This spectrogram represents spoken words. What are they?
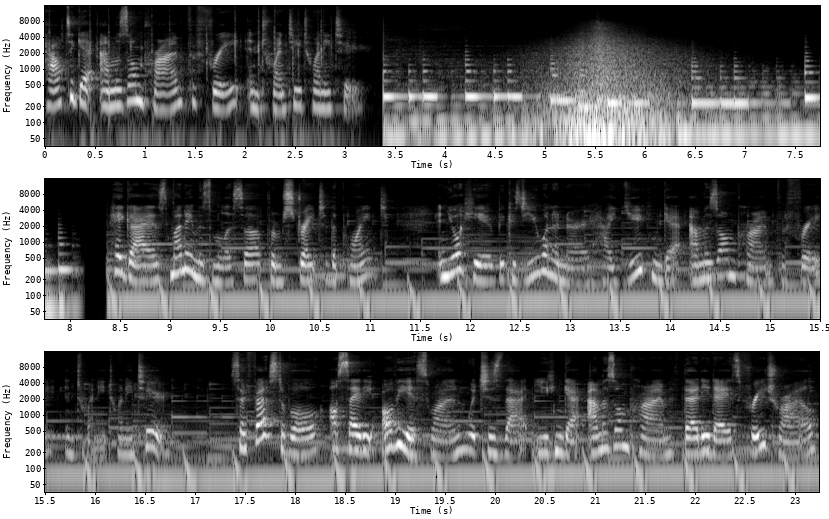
how to get Amazon Prime for free in 2022. Hey guys, my name is Melissa from Straight to the Point, and you're here because you want to know how you can get Amazon Prime for free in 2022. So, first of all, I'll say the obvious one, which is that you can get Amazon Prime 30 days free trial,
